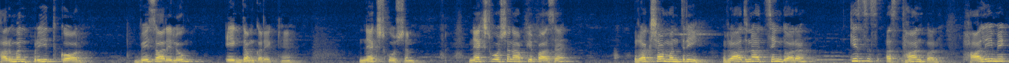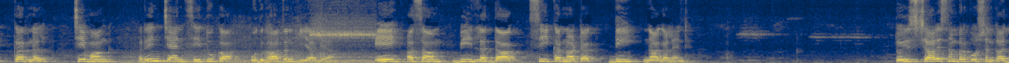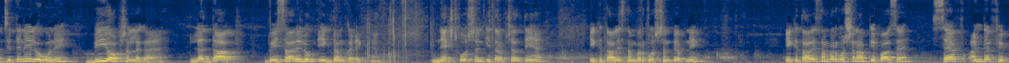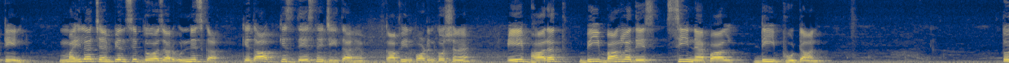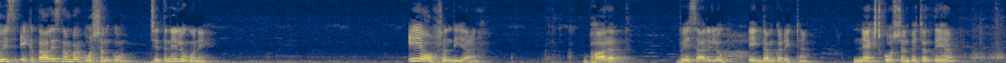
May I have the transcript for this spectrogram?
हरमनप्रीत कौर। वे सारे लोग एकदम करेक्ट हैं। नेक्स्ट क्वेश्चन नेक्स्ट क्वेश्चन आपके पास है। रक्षा मंत्री राजनाथ सिंह द्वारा किस स्थान पर हाल ही में कर्नल चेवांग रिनचैन सेतु का उद्घाटन किया गया? A Assam B Ladakh C Karnataka D Nagaland. तो इस चालीस नंबर क्वेश्चन का जितने लोगों ने बी ऑप्शन लगाया है लद्दाख, वे सारे लोग एकदम करेक्ट हैं। नेक्स्ट क्वेश्चन की तरफ़ चलते हैं। इकतालीस नंबर क्वेश्चन पे अपने। इकतालीस नंबर क्वेश्चन आपके पास है। सेफ़ अंडर फिफ्टीन महिला चैंपियनशिप 2019 का किताब किस देश ने जीता है? काफ़ी इंपॉर्टेंट क्वेश्चन है। A Bharat B Bangladesh C Nepal D Bhutan. तो इस इकतालीस नंबर क्वेश्चन को जितने लोगों ने ए ऑप्शन दिया है। भारत, वे सारे लोग एकदम करेक्ट हैं। नेक्स्ट क्वेश्चन पे चलते हैं।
